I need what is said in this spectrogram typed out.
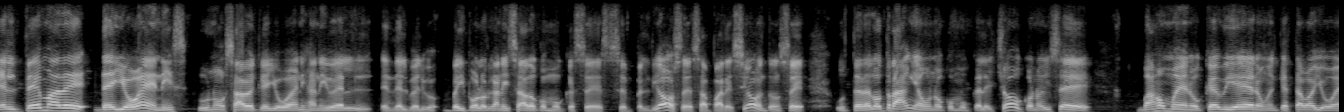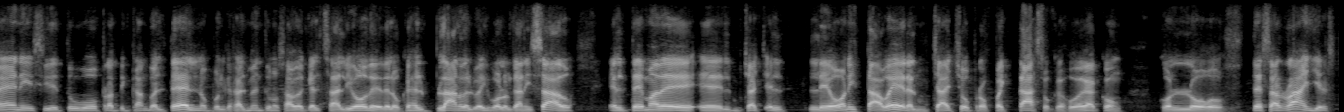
El tema de, de Joenis, uno sabe que Joenis a nivel eh, del béisbol organizado como que se, se perdió, se desapareció. Entonces, ustedes lo traen y a uno como que le choca, ¿no? Dice más o menos qué vieron, en qué estaba Joenny, si estuvo practicando alterno, porque realmente uno sabe que él salió de, lo que es el plano del béisbol organizado. El tema de el muchacho, el Leonis Tavera, el muchacho prospectazo que juega con, con los Texas Rangers,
